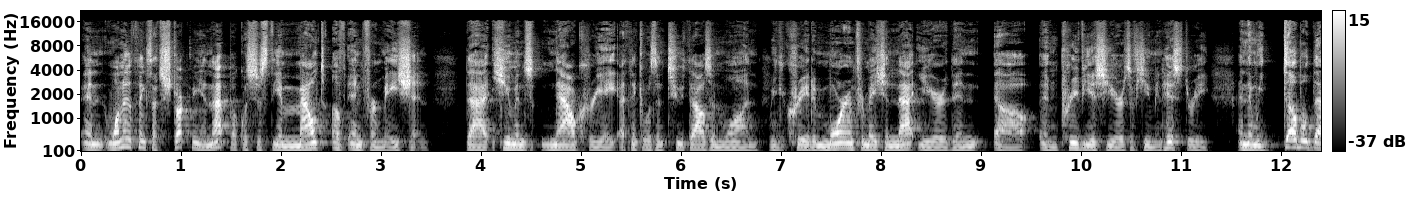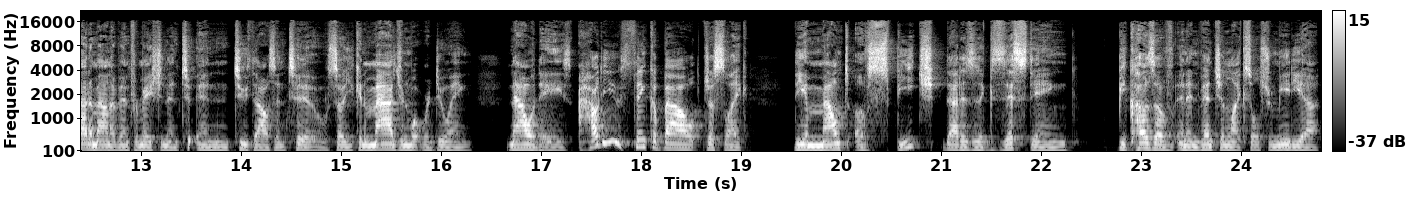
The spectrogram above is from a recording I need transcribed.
And one of the things that struck me in that book was just the amount of information that humans now create. I think it was in 2001. We created more information that year than uh, in previous years of human history. And then we doubled that amount of information in, t- in 2002. So you can imagine what we're doing nowadays. How do you think about just like the amount of speech that is existing because of an invention like social media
